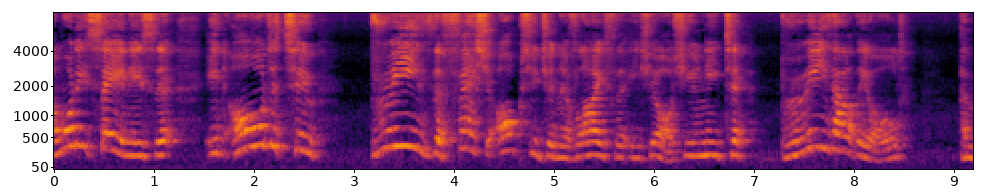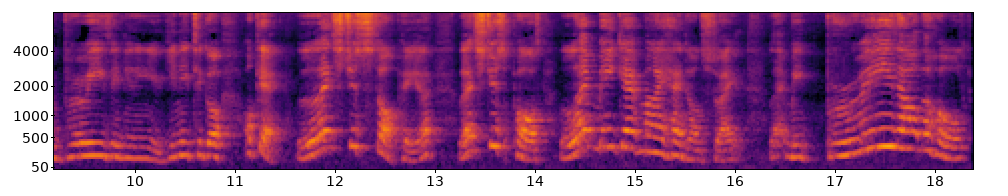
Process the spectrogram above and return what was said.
And what it's saying is that in order to breathe the fresh oxygen of life that is yours, you need to breathe out the old and breathe in the new. You need to go, okay, let's just stop here. Let's just pause. Let me get my head on straight. Let me breathe out the old.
